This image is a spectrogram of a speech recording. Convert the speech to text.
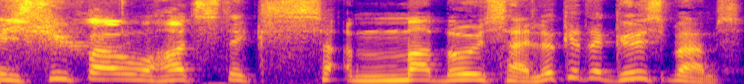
Me, Sipho Hot Sticks Mabuse. Look at the goosebumps.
